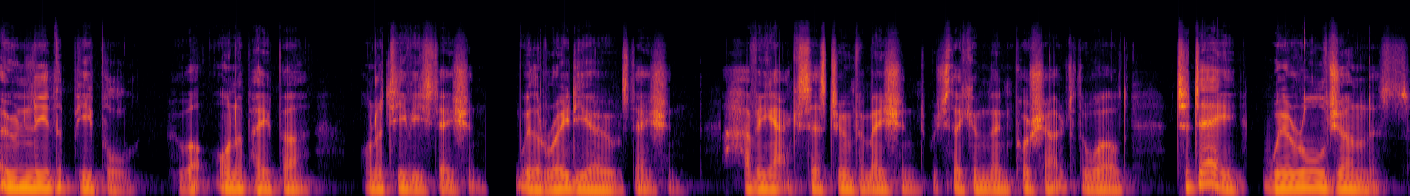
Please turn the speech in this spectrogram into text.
only the people who are on a paper, on a TV station, with a radio station, having access to information which they can then push out to the world. Today, we're all journalists.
